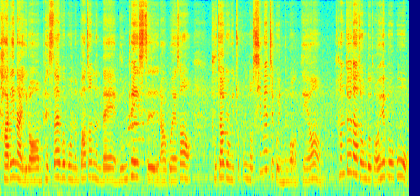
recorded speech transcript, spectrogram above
다리나 이런 뱃살 부분은 빠졌는데 문페이스라고 해서 부작용이 조금 더 심해지고 있는 것 같아요. 한두 달 정도 더 해보고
